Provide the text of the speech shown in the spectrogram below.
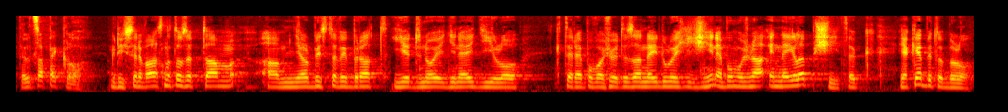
to je docela peklo. Když se vás na to zeptám a měl byste vybrat jedno jediné dílo, které považujete za nejdůležitější nebo možná i nejlepší, tak jaké by to bylo?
